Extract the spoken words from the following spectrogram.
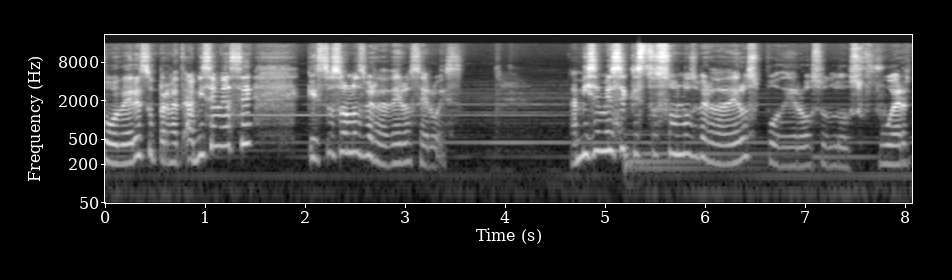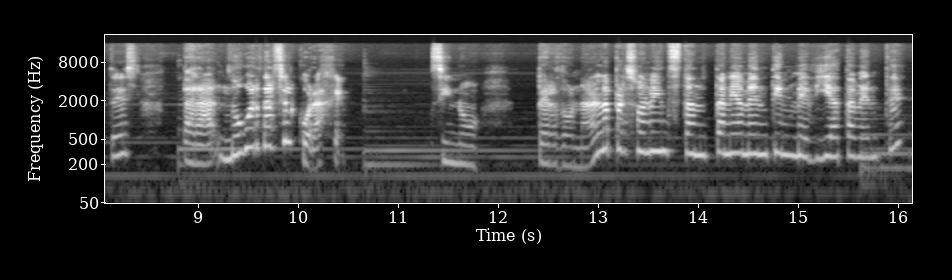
poderes supernaturales. A mí se me hace que estos son los verdaderos héroes. A mí se me hace que estos son los verdaderos poderosos, los fuertes, para no guardarse el coraje, sino perdonar a la persona instantáneamente, inmediatamente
